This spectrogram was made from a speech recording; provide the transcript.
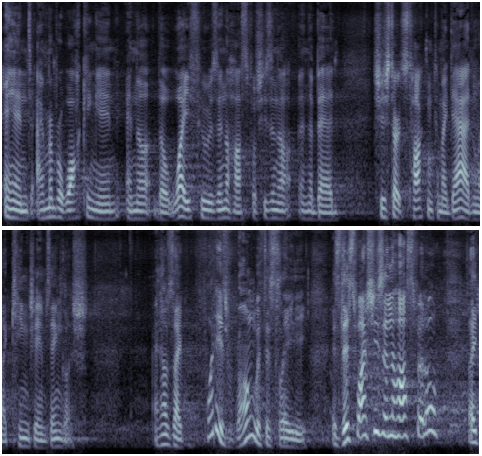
And I remember walking in, and the, the wife who was in the hospital, she's in the, in the bed, she starts talking to my dad in like King James English. And I was like, what is wrong with this lady? Is this why she's in the hospital? Like,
